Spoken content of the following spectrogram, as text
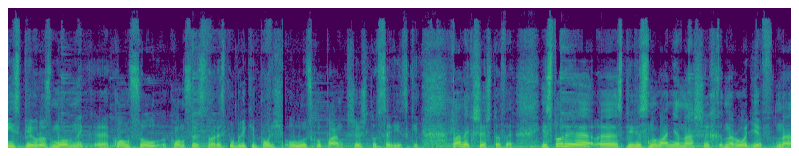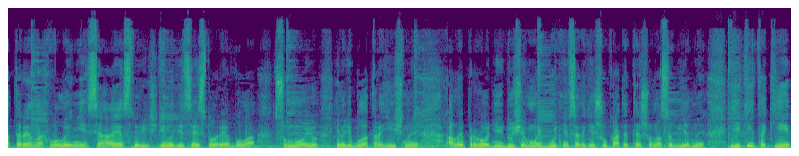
Мій співрозмовник, е, консул консульства Республіки Польща у Луцьку, пан Кшиштоф Савіцький. Пане Кшиштофе, історія е, співіснування наших народів на теренах Волині сягає сторіч. Іноді ця історія була сумною, іноді була трагічною, але природньо, йдучи в майбутнє, все-таки шукати те, що нас об'єднує. Які такі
